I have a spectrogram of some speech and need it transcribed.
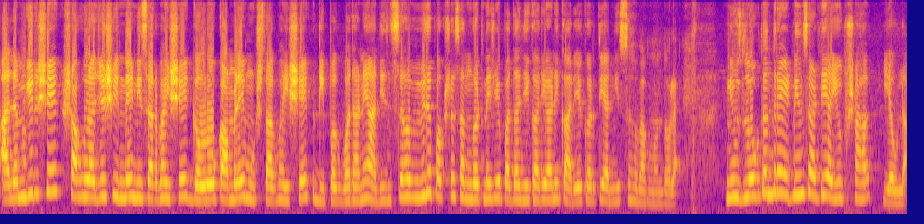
आलमगीर शेख शाहूराजे शिंदे निसारभाई शेख गौरव कांबळे मुश्ताकभाई शेख दीपक बधाने आदींसह विविध पक्ष संघटनेचे पदाधिकारी आणि कार्यकर्ते यांनी सहभाग नोंदवलाय न्यूज लोकतंत्र एटीनसाठी अयुब शाह येवला.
